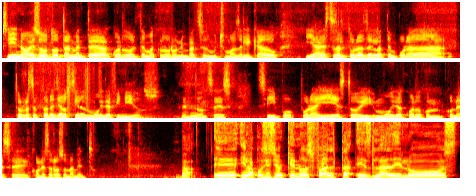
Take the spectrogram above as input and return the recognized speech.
Sí, no, eso totalmente de acuerdo. El tema con los running backs es mucho más delicado y a estas alturas de la temporada tus receptores ya los tienes muy definidos. Entonces, sí, por, ahí estoy muy de acuerdo con, ese, con ese razonamiento. Va. Eh, y la posición que nos falta es la de los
